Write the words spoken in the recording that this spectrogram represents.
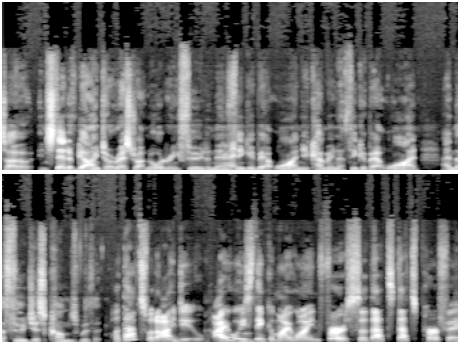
So instead of going to a restaurant and ordering food and then Right. thinking about wine, you come in and think about wine, and the food just comes with it. Well, that's what I do. I always think of my wine first, so that's that's perfect. Mm-hmm.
